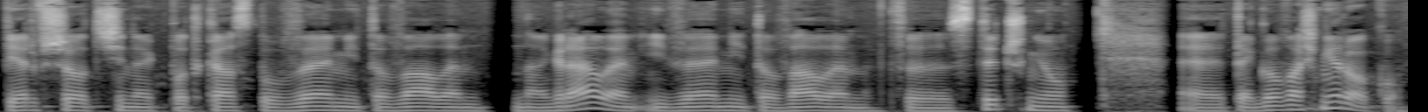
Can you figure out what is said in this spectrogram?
pierwszy odcinek podcastu wyemitowałem, nagrałem i wyemitowałem w styczniu e, tego właśnie roku.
